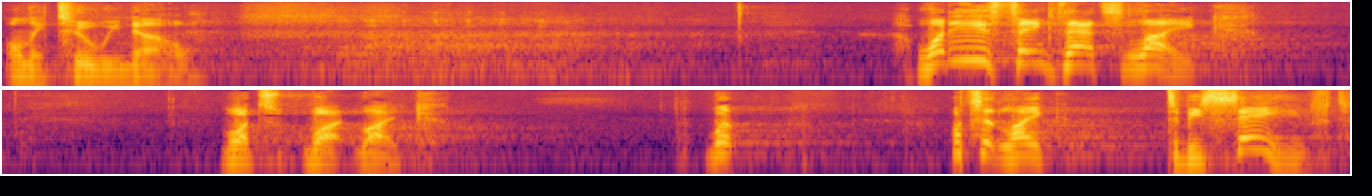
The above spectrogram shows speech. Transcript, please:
Only two we know. what do you think that's like? What's what like? What, what's it like to be saved?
